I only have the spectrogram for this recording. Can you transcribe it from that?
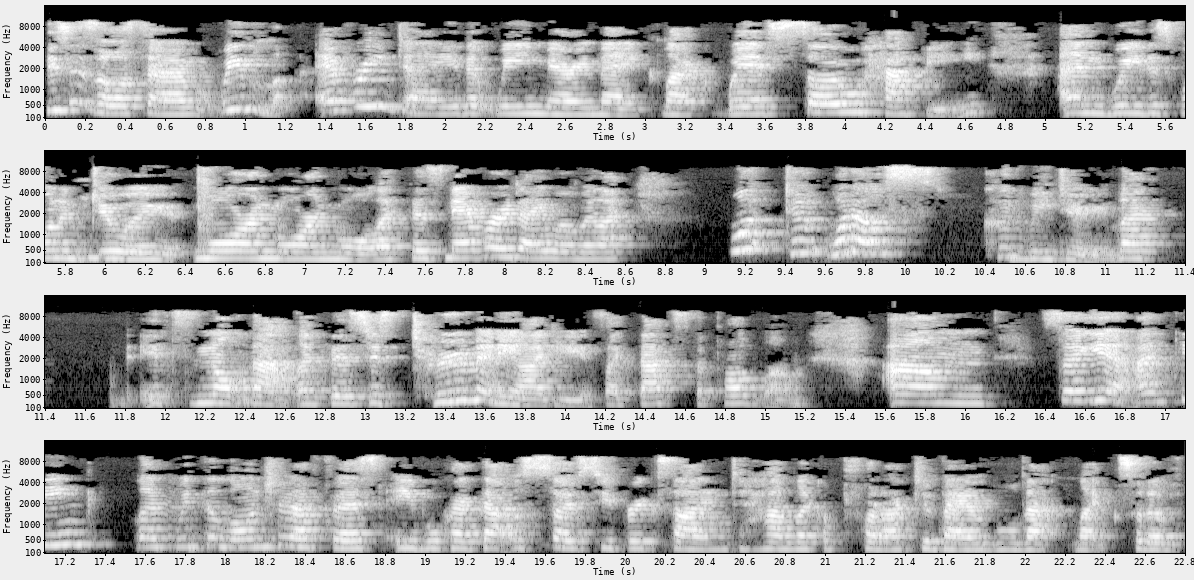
"This is awesome." We every day that we merry make, like, we're so happy, and we just want to do more and more and more. Like, there's never a day where we're like, "What do? What else could we do?" Like. It's not that. Like, there's just too many ideas. Like, that's the problem. Um, so yeah, I think like with the launch of our first ebook, like that was so super exciting to have like a product available that like sort of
